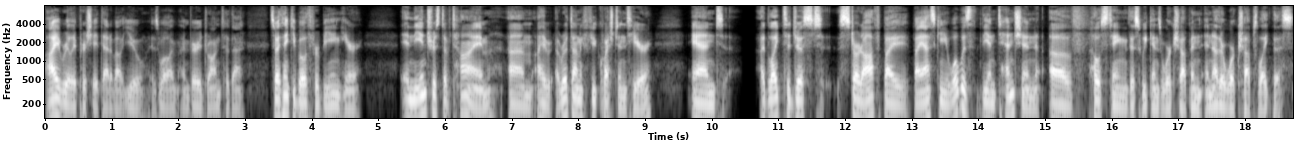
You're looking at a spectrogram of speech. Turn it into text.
I really appreciate that about you as well. I'm, I'm very drawn to that. So I thank you both for being here. In the interest of time, um, I, I wrote down a few questions here, and I'd like to just start off by by asking you what was the intention of hosting this weekend's workshop and, and other workshops like this.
